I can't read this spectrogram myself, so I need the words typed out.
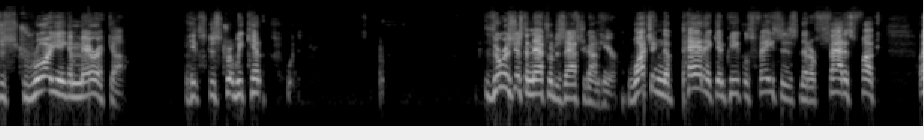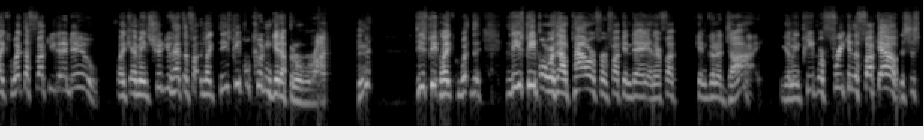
destroying america. It's destroy we can't there was just a natural disaster down here watching the panic in people's faces that are fat as fuck like what the fuck are you gonna do like, I mean, should you have to like these people couldn't get up and run? These people, like, what the, these people are without power for a fucking day and they're fucking gonna die. I mean, people are freaking the fuck out. This is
